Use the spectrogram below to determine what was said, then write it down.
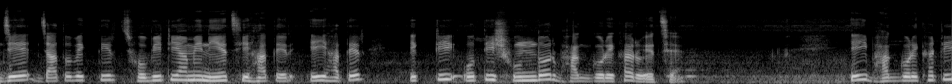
যে জাত ব্যক্তির ছবিটি আমি নিয়েছি হাতের, এই হাতের একটি অতি সুন্দর ভাগ্যরেখা রয়েছে। এই ভাগ্যরেখাটি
